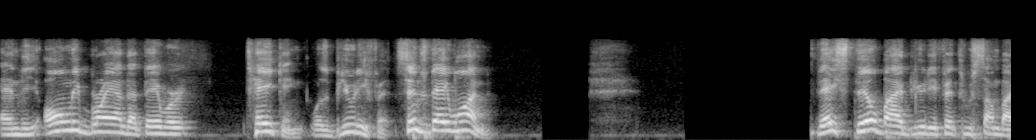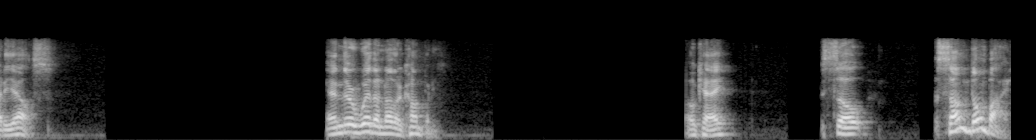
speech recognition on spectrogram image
And the only brand that they were taking was Beauty Fit since day one. They still buy Beauty Fit through somebody else. And they're with another company. Okay. So some don't buy.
